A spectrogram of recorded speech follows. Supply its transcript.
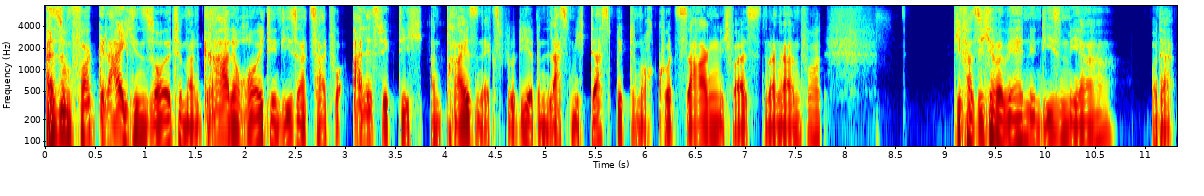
also vergleichen sollte man gerade heute in dieser Zeit, wo alles wirklich an Preisen explodiert. Und lass mich das bitte noch kurz sagen. Ich weiß, lange Antwort. Die Versicherer werden in diesem Jahr oder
